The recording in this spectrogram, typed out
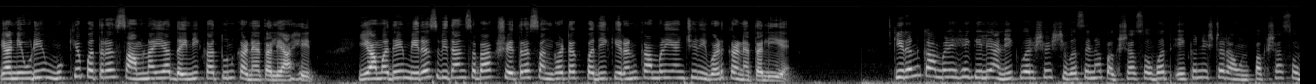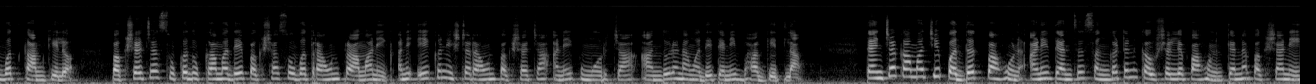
या निवडी मुख्य पत्र सामना या दैनिकातून करण्यात आल्या आहेत. यामध्ये मिरज विधानसभा क्षेत्र संघटकपदी किरण कांबळे यांची निवड करण्यात आली आहे. किरण कांबळे हे गेली अनेक वर्ष शिवसेना पक्षासोबत एकनिष्ठ राहून पक्षासोबत काम केलं. पक्षाच्या सुखदुःखामध्ये पक्षासोबत राहून प्रामाणिक आणि एकनिष्ठ राहून पक्षाच्या अनेक मोर्चा आंदोलनामध्ये त्यांनी भाग घेतला. त्यांच्या कामाची पद्धत पाहून आणि त्यांचं संघटन कौशल्य पाहून त्यांना पक्षाने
